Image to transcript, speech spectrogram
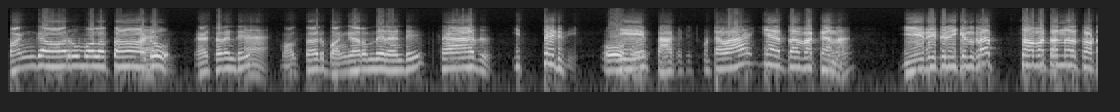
బంగారు మొలతాడు. మేస్టరండి. మొలతాడు బంగారందేనండి? కాదు ఇత్తడిది. ఏం తాకటించుకుంటావా ఎద్దవక్కన ఏదైతే నీకెందుకురా? చవటన్నర తోట.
